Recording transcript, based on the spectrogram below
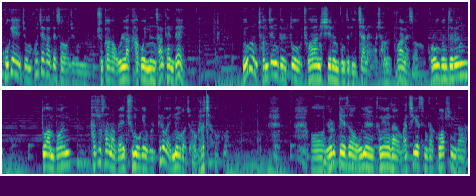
그게 좀 호재가 돼서 지금 주가가 올라가고 있는 상태인데 이런 전쟁들 또 좋아하시는 분들이 있잖아요. 저를 포함해서 그런 분들은 또 한번 사조 산업에 주목해 볼 필요가 있는 거죠. 그렇죠? 어, 이렇게 해서 오늘 동영상 마치겠습니다. 고맙습니다.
